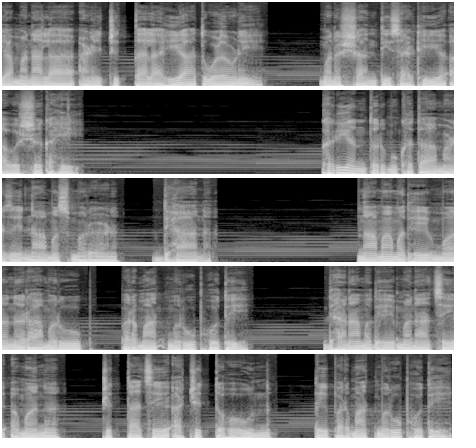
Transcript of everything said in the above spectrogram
या मनाला आणि चित्तालाही आत वळवणे मनशांतीसाठी आवश्यक आहे. खरी अंतर्मुखता म्हणजे नामस्मरण ध्यान. नामामध्ये मन रामरूप परमात्मरूप होते. ध्यानामध्ये मनाचे अमन चित्ताचे अचित्त होऊन ते परमात्मरूप होते.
